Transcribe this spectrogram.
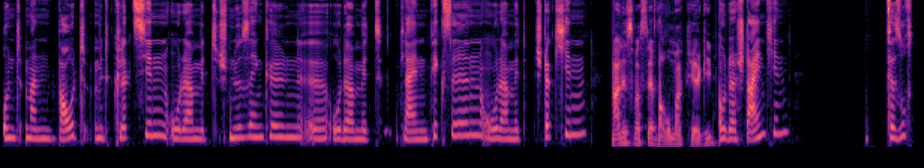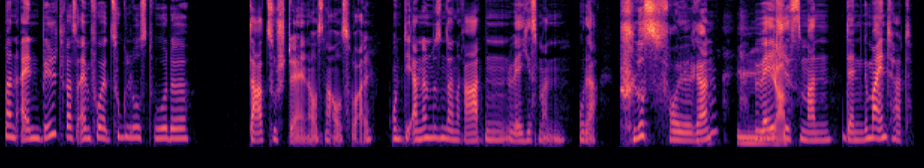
Und man baut mit Klötzchen oder mit Schnürsenkeln äh, oder mit kleinen Pixeln oder mit Stöckchen Alles, was der Baumarkt hergibt. oder Steinchen, versucht man ein Bild, was einem vorher zugelost wurde, darzustellen aus einer Auswahl. Und die anderen müssen dann raten, welches man oder Schlussfolgern, Mm, Ja. welches man denn gemeint hat.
